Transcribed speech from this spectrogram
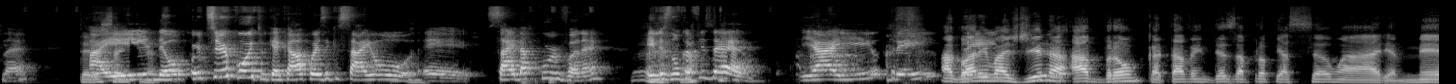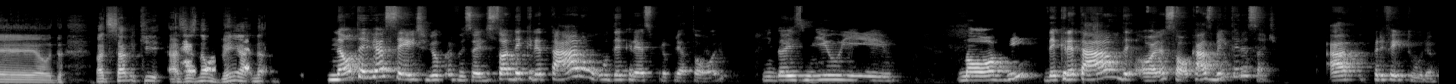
né? Aí né? deu curto-circuito, que é aquela coisa que sai, o, uhum. é, sai da curva, né? Eles nunca fizeram. E aí o trem. Agora trem... imagina a bronca, tava em desapropriação a área. Meu Deus. Mas sabe que às vezes não vem. A... Não teve aceite, viu, professor? Eles só decretaram o decreto expropriatório em 2009. Decretaram, olha só, caso bem interessante. A prefeitura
